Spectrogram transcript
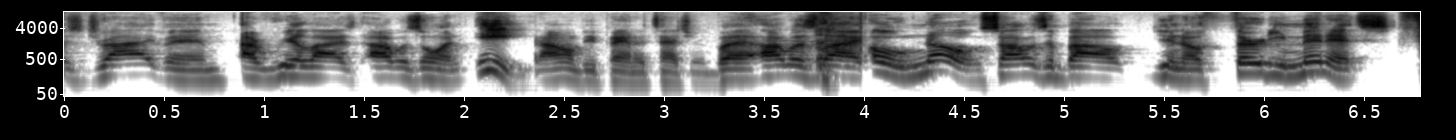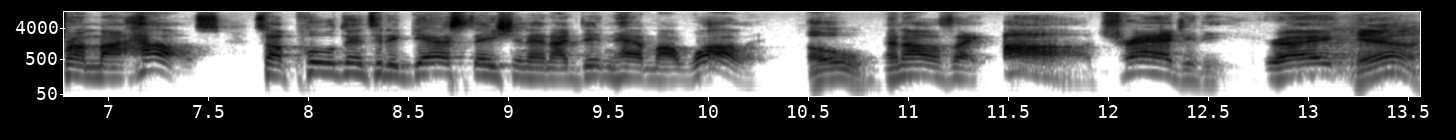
was driving, I realized I was on E. I don't be paying attention, but I was like, oh no. So I was about, you know, 30 minutes from my house. So I pulled into the gas station and I didn't have my wallet. Oh. And I was like, ah, tragedy, right? Yeah.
